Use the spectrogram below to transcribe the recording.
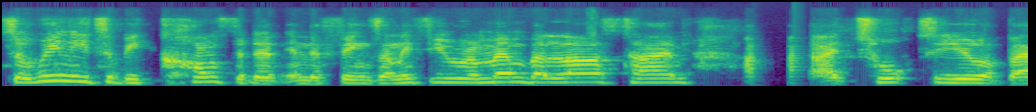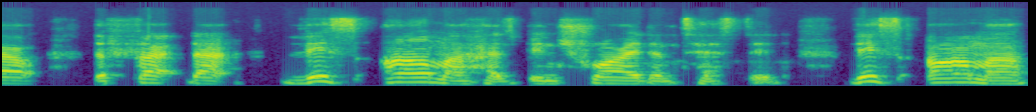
so we need to be confident in the things. And if you remember last time, I talked to you about the fact that this armor has been tried and tested. This armor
